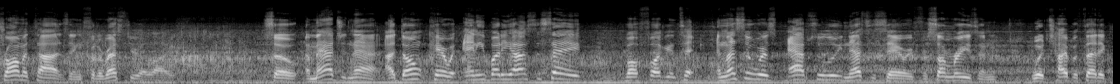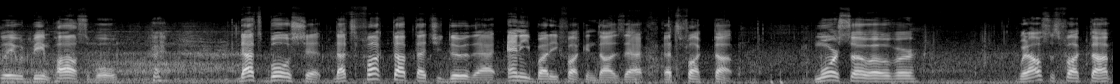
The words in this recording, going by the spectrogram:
traumatizing for the rest of your life. So imagine that. I don't care what anybody has to say about fucking unless it was absolutely necessary for some reason, which hypothetically would be impossible. that's bullshit. That's fucked up that you do that. Anybody fucking does that. That's fucked up. More so over. What else is fucked up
